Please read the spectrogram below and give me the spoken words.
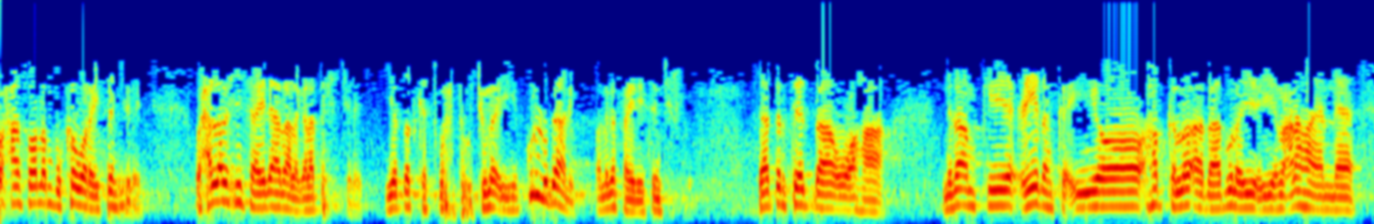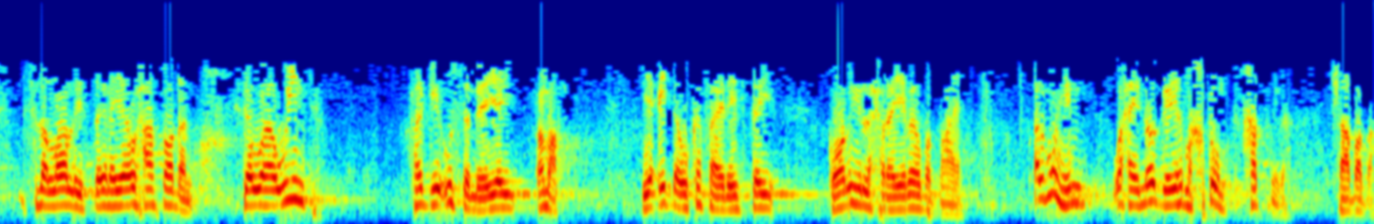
waxaasoo dhan buu ka wareysan jiray. Waxalla wixii faa'idaha baa lagala bixi jiray iyo dadka wax turjumo iyo kullu dalik waa laga faa'idaysan jiray saa darteed baa uu ahaa nidaamkii ciidanka iyo habka loo abaabulayo iyo macnaha sida loo liistaynayo waxaasoo dhan. Dawaawiinta raggii u sameeyey cumar iyo cidda uu ka faa'idaystay goobihii la xoreeyey bay u badnaayeen almuhim waxay noo geeyey makhtuumka khatmiga shaabada.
